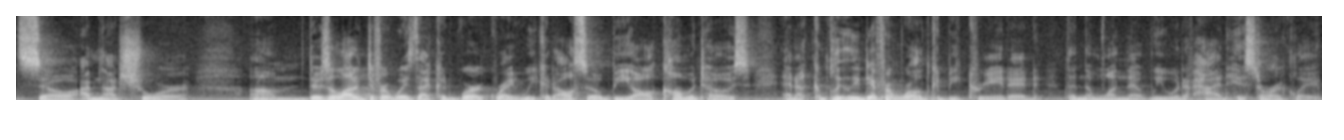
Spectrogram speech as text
So I'm not sure. Um, there's a lot of different ways that could work, right? We could also be all comatose, and a completely different world could be created than the one that we would have had historically.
